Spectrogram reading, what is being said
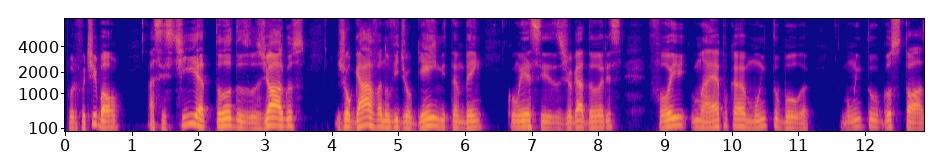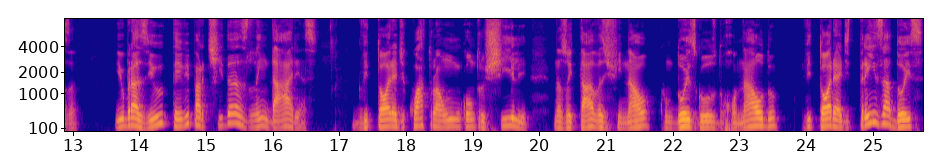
por futebol. Assistia todos os jogos, jogava no videogame também com esses jogadores. Foi uma época muito boa, muito gostosa. E o Brasil teve partidas lendárias. Vitória de 4 a 1 contra o Chile nas oitavas de final, com dois gols do Ronaldo. Vitória de 3 a 2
